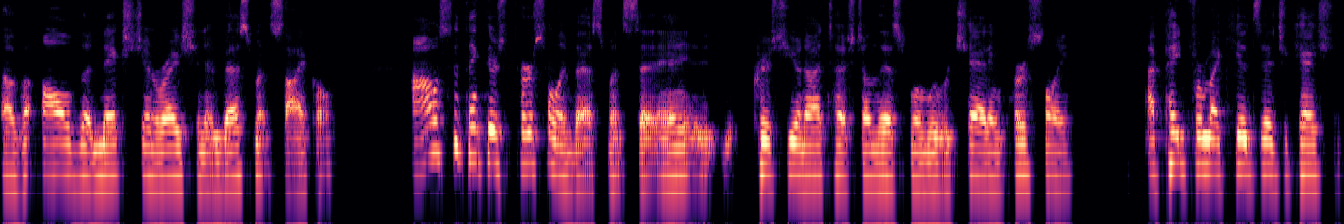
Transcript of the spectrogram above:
of all the next generation investment cycle. I also think there's personal investments that, and Chris, you and I touched on this when we were chatting personally. I paid for my kids' education.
